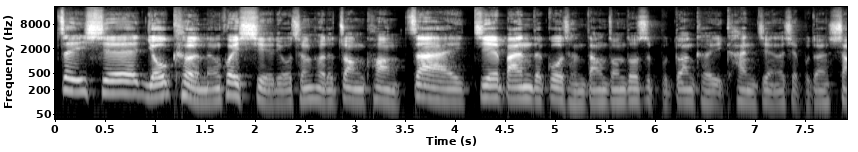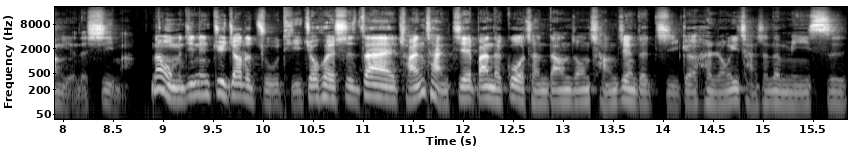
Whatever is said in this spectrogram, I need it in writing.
这一些有可能会血流成河的状况，在接班的过程当中，都是不断可以看见，而且不断上演的戏码。那我们今天聚焦的主题，就会是在传产接班的过程当中，常见的几个很容易产生的迷思。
